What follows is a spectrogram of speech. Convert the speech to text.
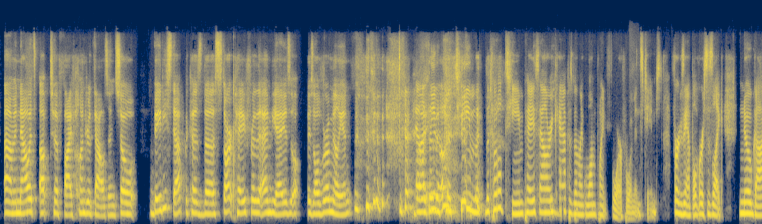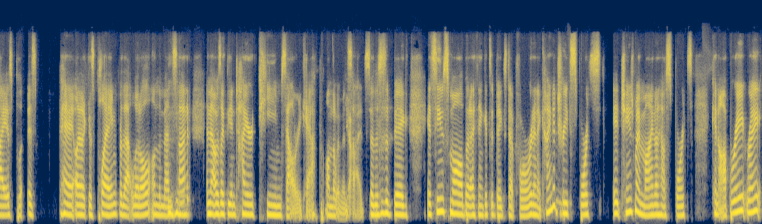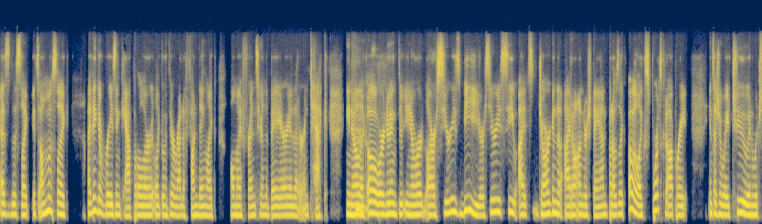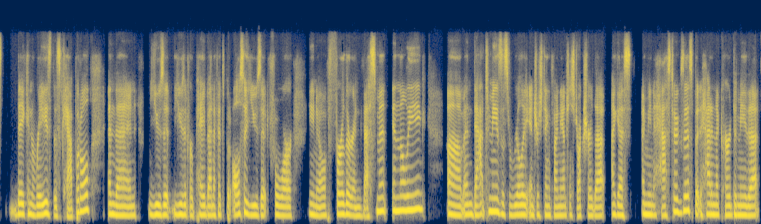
Um, and now it's up to 500,000. So baby step because the start pay for the NBA is, is over a million. yeah, like the, you know. the, team, the, the, total team pay salary mm-hmm. cap has been like 1.4 for women's teams, for example, versus like no guy is is pay like is playing for that little on the men's mm-hmm. side, and that was like the entire team salary cap on the women's yeah. side. So this is a big. It seems small, but I think it's a big step forward, and it kind of mm-hmm. treats sports. It changed my mind on how sports can operate, right? As this like it's almost like I think of raising capital or like going through a round of funding, like all my friends here in the Bay Area that are in tech, you know, like, oh, we're doing, th- you know, we're, our series B or series C. I, it's jargon that I don't understand, but I was like, oh, like sports could operate in such a way too, in which they can raise this capital and then use it, use it for pay benefits, but also use it for, you know, further investment in the league. Um, and that to me is this really interesting financial structure that I guess, I mean, it has to exist, but it hadn't occurred to me that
